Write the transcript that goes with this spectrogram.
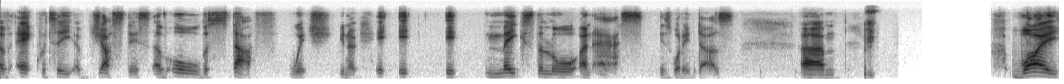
of equity, of justice, of all the stuff which you know it it it makes the law an ass is what it does. Um, why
